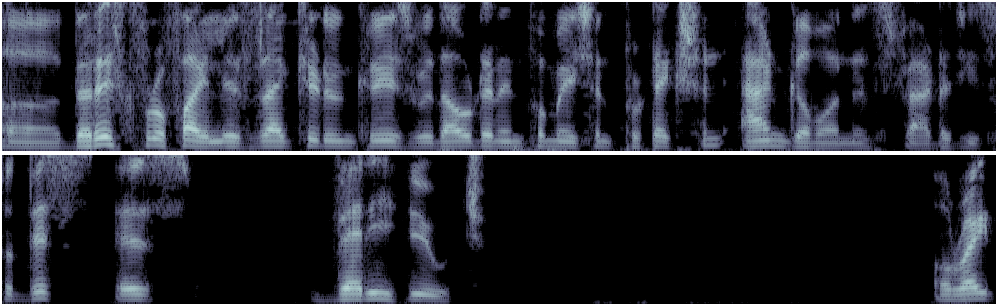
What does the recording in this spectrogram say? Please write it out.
uh, the risk profile is likely to increase without an information protection and governance strategy. So this is very huge. All right.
